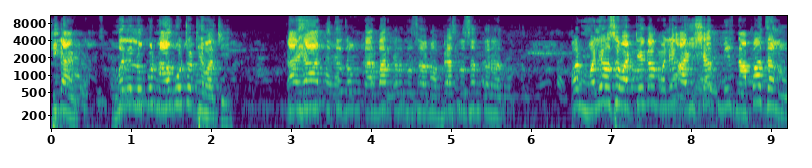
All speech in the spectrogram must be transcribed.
ठीक आहे. मला लोक नाव मोठं ठेवायचे. काय ह्या तिथं जाऊन कारभार करत असन अभ्यास नसन करत. पण मला असं वाटते का मला आयुष्यात मी नापास झालो.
